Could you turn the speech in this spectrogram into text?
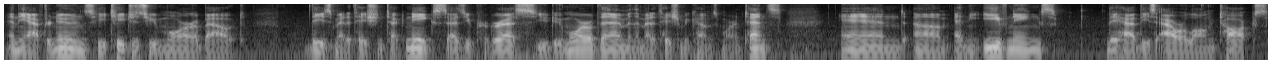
in the afternoons, he teaches you more about these meditation techniques. As you progress, you do more of them, and the meditation becomes more intense. And um, in the evenings, they have these hour long talks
